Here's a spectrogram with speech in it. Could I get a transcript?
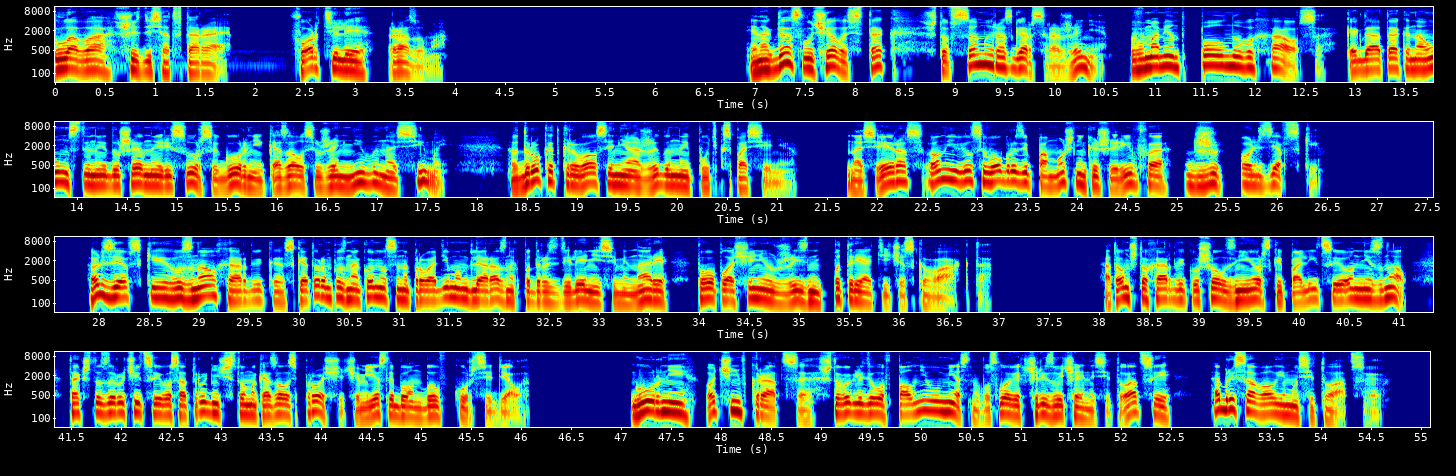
Глава 62. Фортили разума. Иногда случалось так, что в самый разгар сражения, в момент полного хаоса, когда атака на умственные и душевные ресурсы Гурни казалась уже невыносимой, вдруг открывался неожиданный путь к спасению. На сей раз он явился в образе помощника шерифа Дж. Ользевски. Ользевский узнал Хардвика, с которым познакомился на проводимом для разных подразделений семинаре по воплощению в жизнь патриотического акта. О том, что Хардвик ушел из нью-йоркской полиции, он не знал, так что заручиться его сотрудничеством оказалось проще, чем если бы он был в курсе дела. Гурни очень вкратце, что выглядело вполне уместно в условиях чрезвычайной ситуации, обрисовал ему ситуацию.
